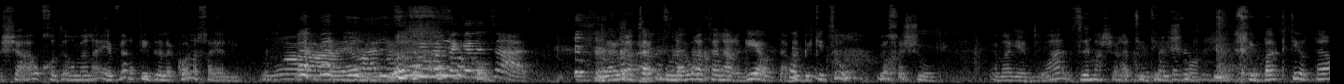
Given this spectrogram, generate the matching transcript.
שעה הוא חוזר, אומר לה, העברתי את זה לכל החיילים. וואי, אולי הוא רצה להרגיע אותה, אבל בקיצור, לא חשוב. אמרה לי, את רואה? זה מה שרציתי לשמוע. חיבקתי אותה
